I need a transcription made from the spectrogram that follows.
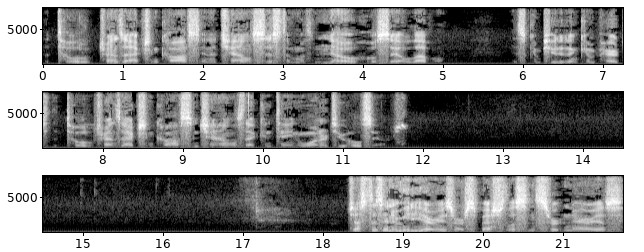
The total transaction cost in a channel system with no wholesale level is computed and compared to the total transaction costs in channels that contain one or two wholesalers. Just as intermediaries are specialists in certain areas,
